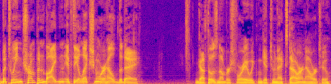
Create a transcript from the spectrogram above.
between Trump and Biden if the election were held today? Got those numbers for you. We can get to next hour, an hour or two.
